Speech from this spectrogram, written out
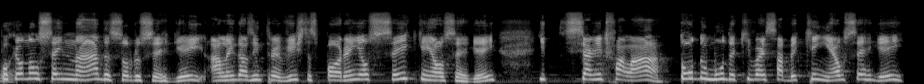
porque eu não sei nada sobre o Sergei, além das entrevistas, porém eu sei quem é o Sergei, e se a gente falar, todo mundo aqui vai saber quem é o Sergei.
